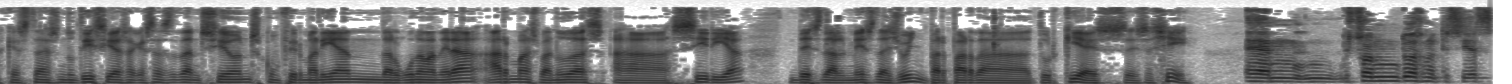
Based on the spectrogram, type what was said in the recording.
aquestes notícies, aquestes detencions, confirmarien d'alguna manera armes venudes a Síria des del mes de juny per part de Turquia. És, és així? Eh, són dues notícies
